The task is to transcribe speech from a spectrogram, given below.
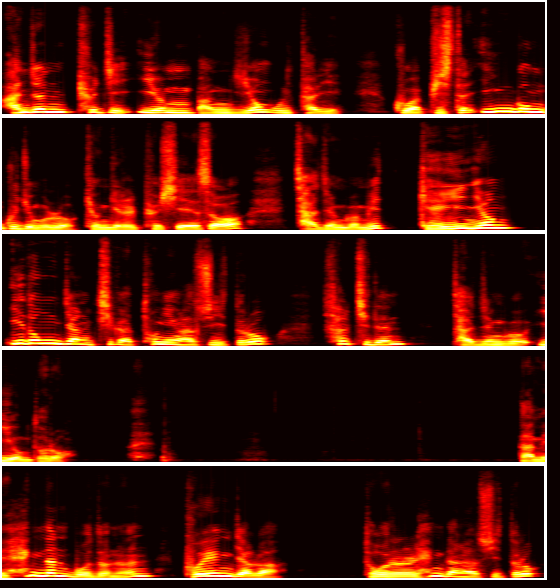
안전 표지 위험 방지용 울타리 그와 비슷한 인공 구조물로 경계를 표시해서 자전거 및 개인형 이동 장치가 통행할 수 있도록 설치된 자전거 이용 도로. 다음에 횡단보도는 보행자가 도로를 횡단할 수 있도록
